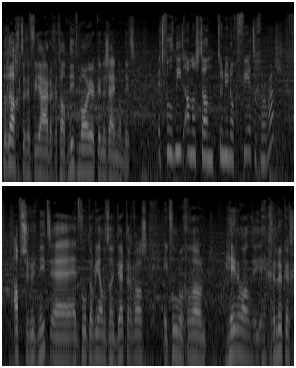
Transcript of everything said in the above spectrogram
prachtige verjaardag. Het had niet mooier kunnen zijn dan dit. Het voelt niet anders dan toen u nog 40er was? Absoluut niet. Uh, het voelt ook niet anders dan ik 30 was. Ik voel me gewoon helemaal gelukkig.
